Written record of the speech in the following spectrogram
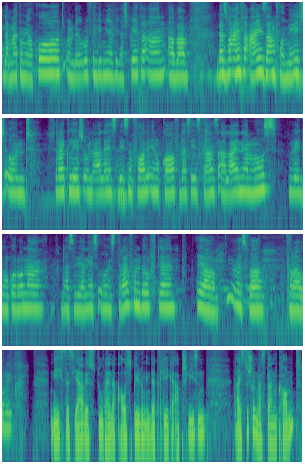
dann machen wir kurz und dann rufen die mir wieder später an. Aber das war einfach einsam für mich und schrecklich und alles ein bisschen voll im Kopf, dass ich ganz alleine muss wegen Corona, dass wir nicht uns treffen durften. Ja, es war traurig. Nächstes Jahr wirst du deine Ausbildung in der Pflege abschließen. Weißt du schon, was dann kommt?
